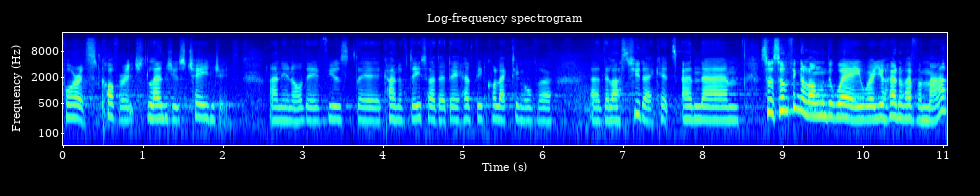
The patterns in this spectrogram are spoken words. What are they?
forest coverage, land use changes. And, you know, they've used the kind of data that they have been collecting over uh, the last few decades. And um, so something along the way where you kind of have a map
